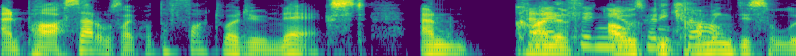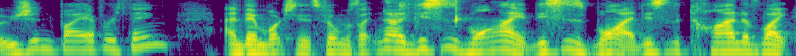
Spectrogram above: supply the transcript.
And past that, it was like, what the fuck do I do next? And kind of I your was control. becoming disillusioned by everything. And then watching this film was like, no, this is why. This is why. This is the kind of like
